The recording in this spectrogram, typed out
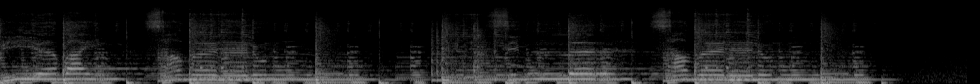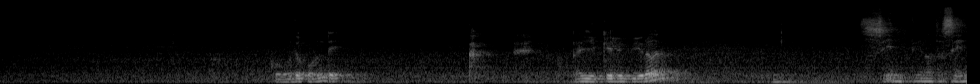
පියමයි සමනලුන් සිල්ලර සමනලුන් අයි එකෙලින් තියනවනේ. සෙන් තියනවද සෙන්?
